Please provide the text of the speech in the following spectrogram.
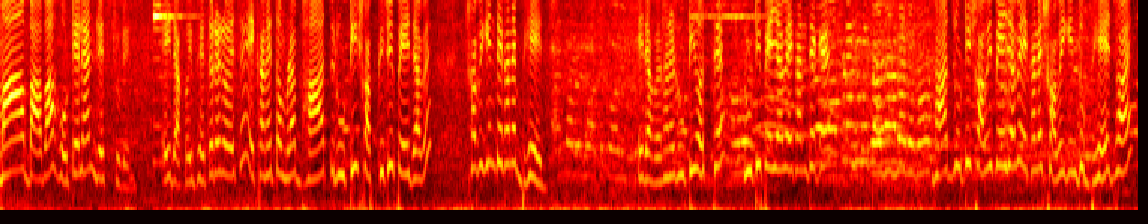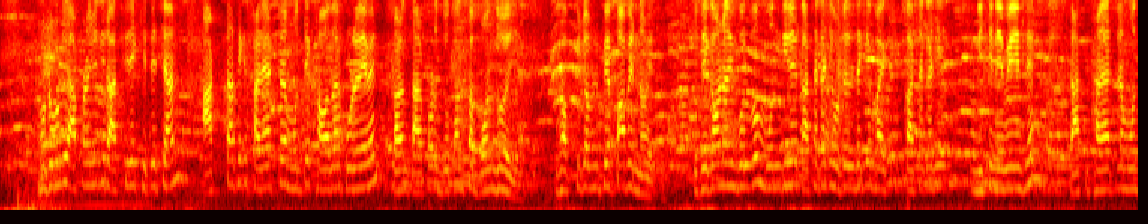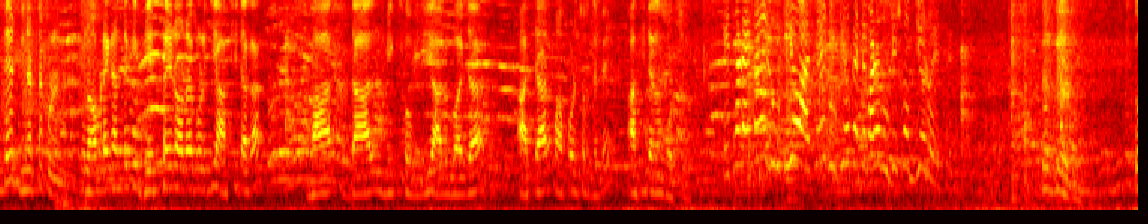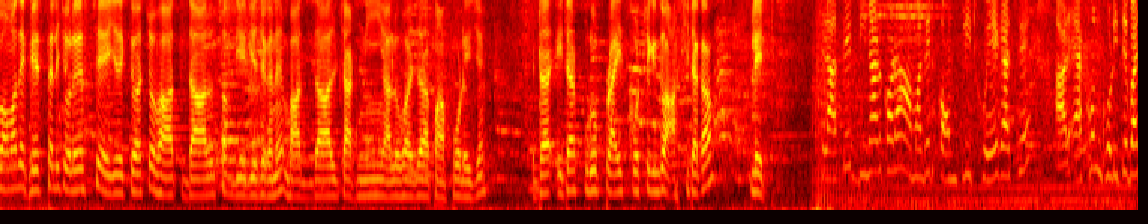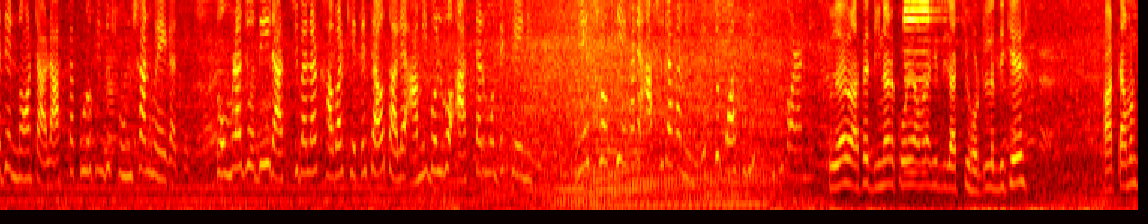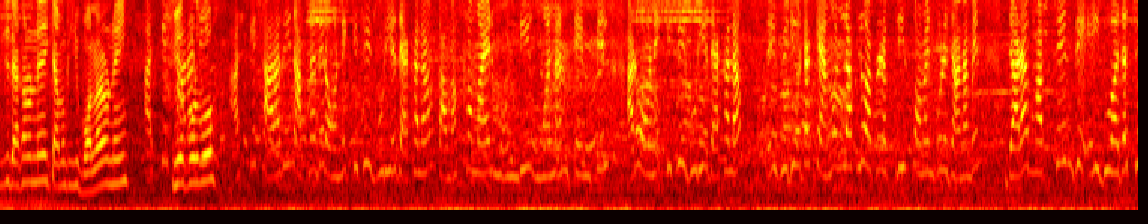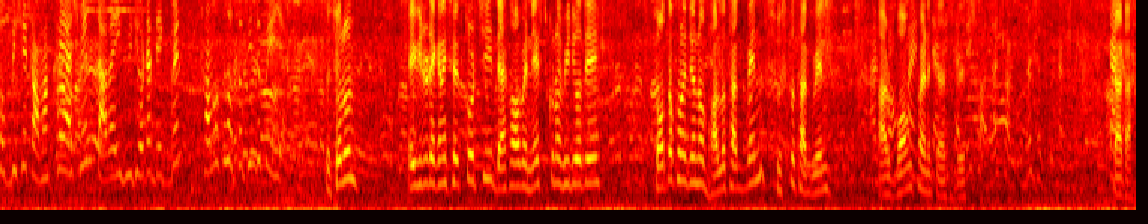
মা বাবা হোটেল অ্যান্ড রেস্টুরেন্ট এই দেখো, এই ভেতরে রয়েছে, এখানে তোমরা ভাত, রুটি সব কিছুই পেয়ে যাবে। সবই কিন্তু এখানে ভেজ। এই দেখো, এখানে রুটি হচ্ছে। রুটি পেয়ে যাবে এখান থেকে। ভাত, রুটি সবই পেয়ে যাবে। এখানে সবই কিন্তু ভেজ হয়। মোটামুটি আপনারা যদি রাত্রিরে খেতে চান, আটটা থেকে সাড়ে আটটার মধ্যে খাওয়া দাওয়া করে নেবেন, কারণ তারপর দোকান সব বন্ধ হয়ে যায়। সব কিছু আপনি পাবেন না হয়তো। তো সেই কারণে আমি বলব মন্দিরের কাছাকাছি হোটেল থেকে বা একটু কাছাকাছি নিচে নেমে এসে রাত্রি সাড়ে আটটার মধ্যে ডিনারটা করে নেবেন আমরা এখান থেকে ভেজ থালিটা অর্ডার করেছি আশি টাকা। ভাত ডাল মিক্স সবজি আলু ভাজা আচার পাঁপড় সব দেবে আশি টাকা পড়ছে। এছাড়া এখানে রুটিও আছে রুটিও খেতে পারো রুটি সবজিও রয়েছে। তো আমাদের ভেজ থালি চলে এসছে এই যে দেখতে পাচ্ছ ভাত ডাল সব দিয়ে দিয়েছে এখানে। ভাত ডাল চাটনি আলু ভাজা পাঁপড় এই যে। এটা এটার পুরো প্রাইস পড়ছে কিন্তু আশি টাকা প্লেট রাতের ডিনার করা আমাদের কমপ্লিট হয়ে গেছে আর এখন ঘড়িতে বাজে নটা রাস্তা পুরো কিন্তু শুনশান হয়ে গেছে। তোমরা যদি রাত্রিবেলার খাবার খেতে চাও তাহলে আমি বলব আটটার মধ্যে খেয়ে নিবে ভেজ সবজি এখানে আশি টাকা নিল একটু কস্টলি কিছু করার নেই। তো যাই হোক রাতের ডিনার করে আমরা কিন্তু যাচ্ছি হোটেলের দিকে। আর তেমন কিছু দেখানোর নেই কেমন কিছু বলারও নেই। আজকে শুয়ে পড়ব। আজকে সারাদিন আপনাদের অনেক কিছুই ঘুরিয়ে দেখালাম। কামাখ্যা মায়ের মন্দির উমানান টেম্পল আরও অনেক কিছুই ঘুরিয়ে দেখালাম। তো এই ভিডিওটা কেমন লাগল আপনারা প্লিজ কমেন্ট করে জানাবেন। যারা ভাবছেন যে এই দু হাজার চব্বিশে কামাখ্যায় আসবেন তারা এই ভিডিওটা দেখবেন। সমস্ত তথ্য কিন্তু পেয়ে যাবেন। তো চলুন এই ভিডিওটা এখানে শেষ করছি। দেখা হবে নেক্সট কোনো ভিডিওতে। ততক্ষণের জন্য ভালো থাকবেন সুস্থ থাকবেন। আর বং ফাইন্যান্স tätä.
